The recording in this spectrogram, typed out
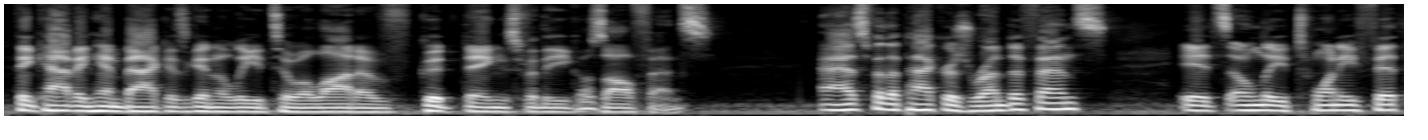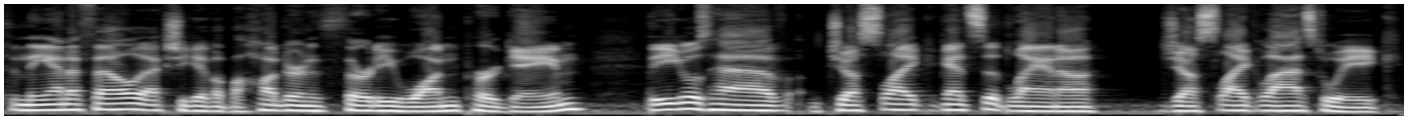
I think having him back is going to lead to a lot of good things for the Eagles' offense. As for the Packers' run defense, it's only 25th in the NFL. They actually give up 131 per game. The Eagles have, just like against Atlanta, just like last week,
